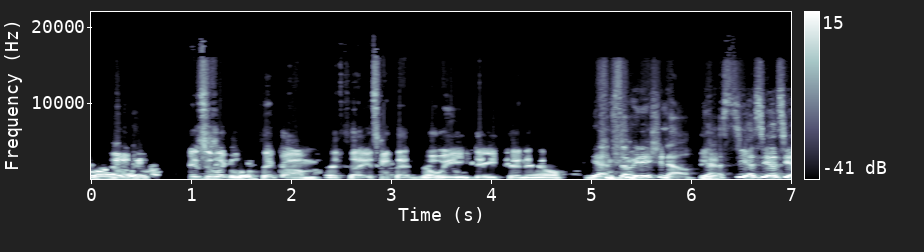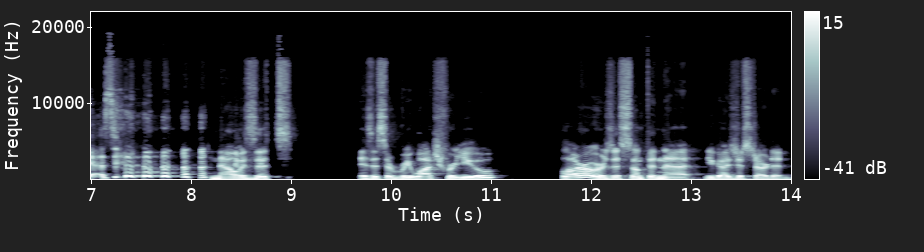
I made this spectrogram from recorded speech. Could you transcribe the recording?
boy. No, no, it's just like a little sitcom. It's uh, it's got that Zooey Deschanel. Yes, Zooey Deschanel. Yeah. Yes, yes, yes, yes. Now is this is this a rewatch for you, Laura, or is this something that you guys just started?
